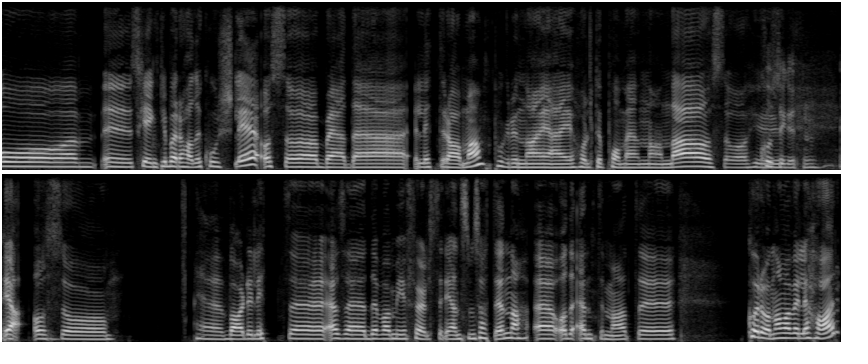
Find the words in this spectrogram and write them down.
Og eh, skulle egentlig bare ha det koselig, og så ble det litt drama av jeg holdt på med en annen da, og så hun Kosegutten. Ja, og så eh, var det litt Altså, det var mye følelser igjen som satt inn, da. Og det endte med at Korona var veldig hard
